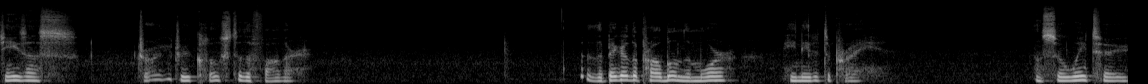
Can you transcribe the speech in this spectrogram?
Jesus drew, drew close to the Father. The bigger the problem, the more he needed to pray. And so we too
